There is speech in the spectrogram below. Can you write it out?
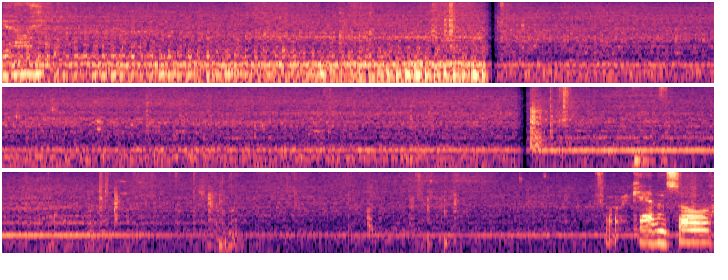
galley. Forward cabin sole.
